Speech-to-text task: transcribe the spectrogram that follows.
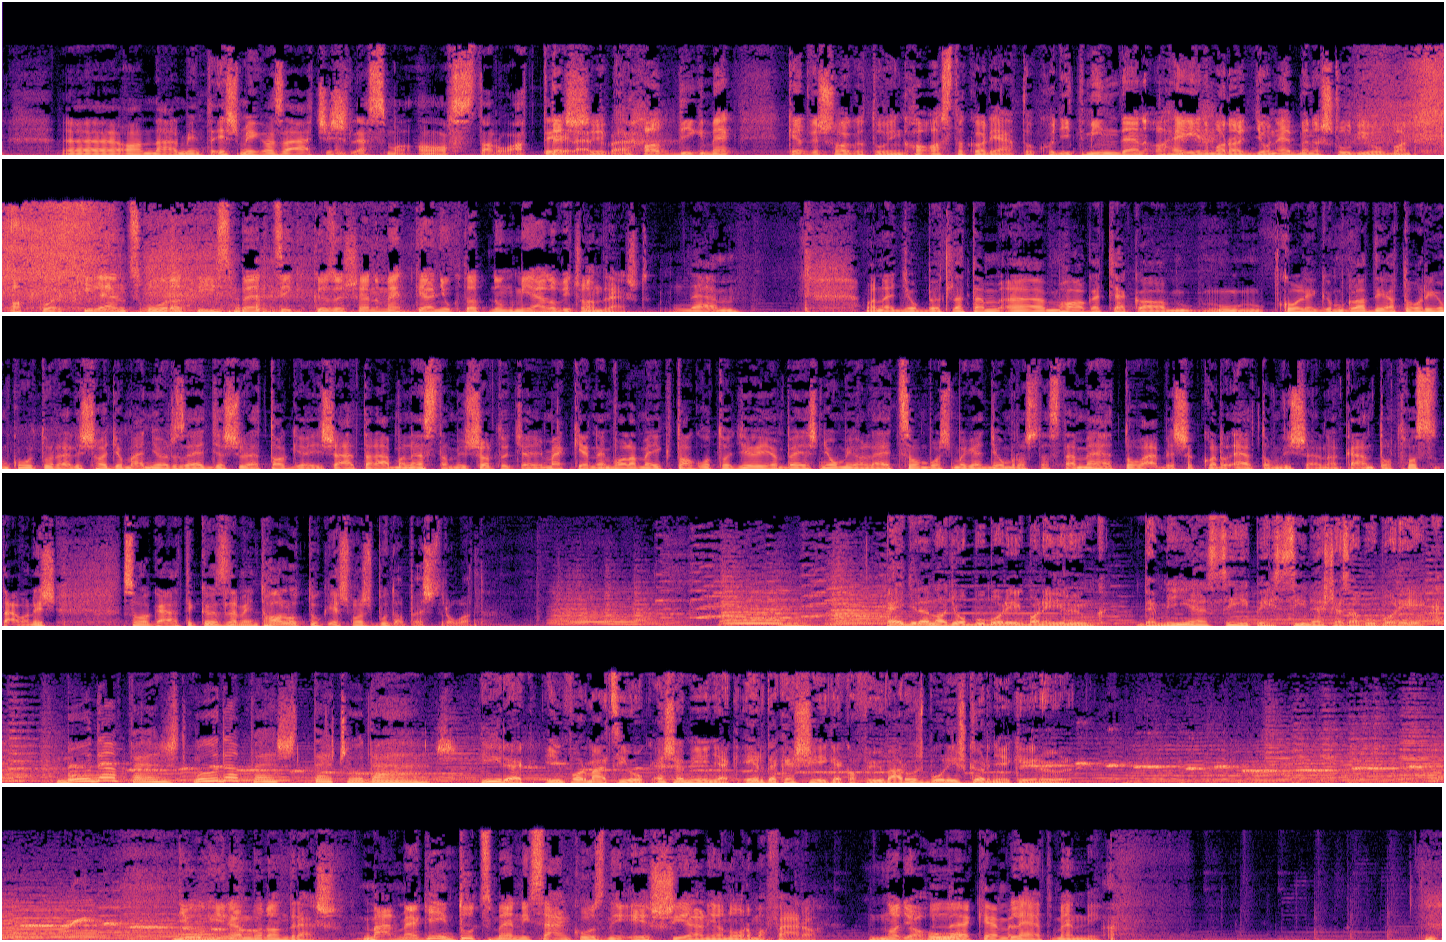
uh, annál, mint, és még az ács is lesz ma azt a rohadt életben. addig meg, kedves hallgatóink, ha azt akarjátok, hogy itt minden a helyén maradjon ebben a stúdióban, akkor 9 óra 10 percig közösen meg kell nyugtatnunk Miálovics Andrást. Nem van egy jobb ötletem. Hallgatják a Kollégium Gladiatorium Kulturális Hagyományőrző Egyesület tagja is általában ezt a műsort, hogyha megkérném valamelyik tagot, hogy jöjjön be és nyomjon le egy szombos, meg egy gyomrost, aztán mehet tovább, és akkor el tudom viselni a kántort hosszú távon is. Szolgálati közleményt hallottuk, és most Budapest rovat. Egyre nagyobb buborékban élünk, de milyen szép és színes ez a buborék! Budapest, Budapest, te csodás! Hírek, információk, események, érdekességek a fővárosból és környékéről. Jó hírem van, András. Már megint? Tudsz menni szánkozni és sielni a normafára. Nagy a hó, Nekem... lehet menni.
